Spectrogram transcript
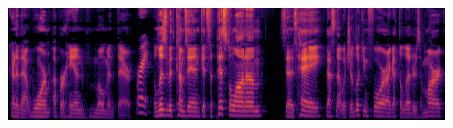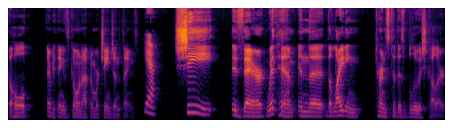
kind of that warm upper hand moment there. Right. Elizabeth comes in, gets the pistol on him, says, Hey, that's not what you're looking for. I got the letters of marque. The whole everything is going up and we're changing things Yeah. she is there with him and the the lighting turns to this bluish color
